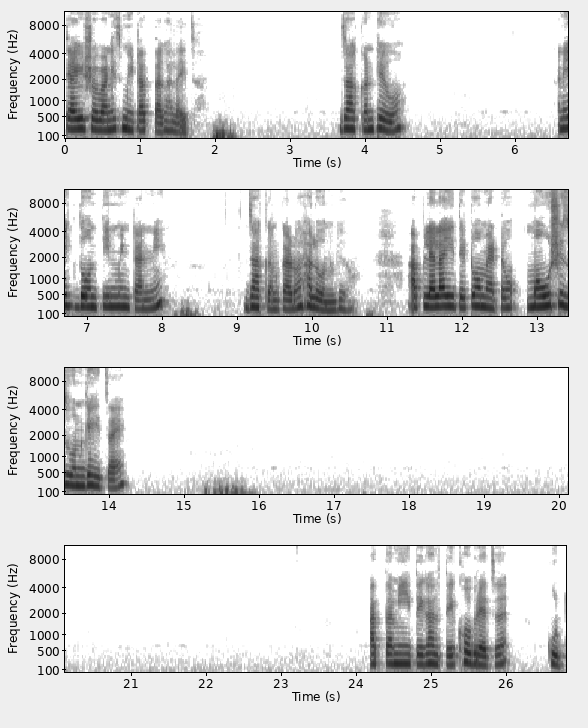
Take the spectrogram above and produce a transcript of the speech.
त्या हिशोबानेच मीठ आत्ता घालायचं. झाकण ठेवू. आणि एक दोन तीन मिनटांनी झाकण काढून हलवून घेऊ. आपल्याला इथे टोमॅटो मऊ शिजवून घ्यायचा आहे आत्ता मी इथे घालते खोबऱ्याचं कूट.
